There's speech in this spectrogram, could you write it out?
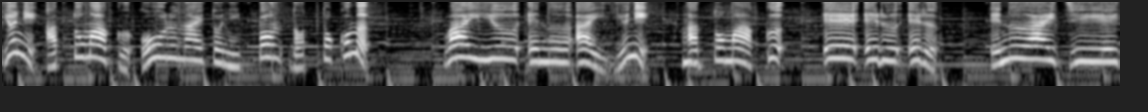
ユニアットマークオールナイトニッポンドットコム yuni ユニアットマーク all nighttn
